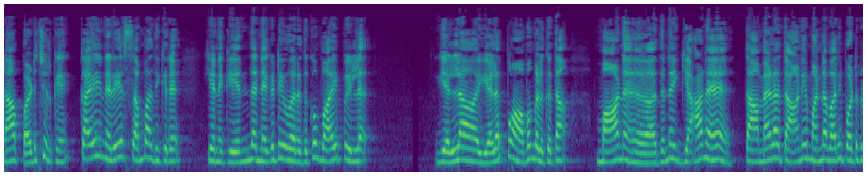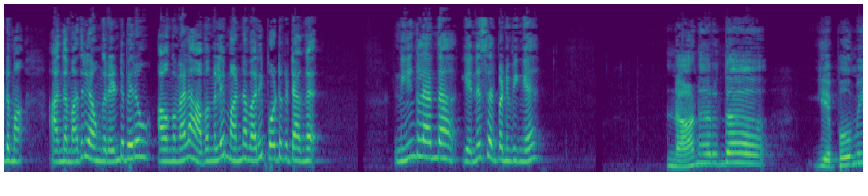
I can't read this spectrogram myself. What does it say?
நான் படிச்சிருக்கேன். கை நிறைய சம்பாதிக்கிறேன். எனக்கு எந்த நெகட்டிவ் வர்றதுக்கும் வாய்ப்பு இல்லை. எல்லா இழப்பும் அவங்களுக்கு தான். மான அதனை யானை? தான் மேல தானே மண்ணை வாரி போட்டுக்கிடுமா. அந்த மாதிரி அவங்க ரெண்டு பேரும் அவங்க மேல அவங்களே மண்ணை வாரி போட்டுக்கிட்டாங்க. நீங்களா இருந்தா என்ன சார் பண்ணுவீங்க? நானா இருந்தா எப்பவுமே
